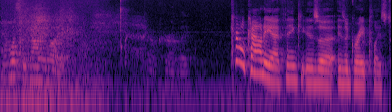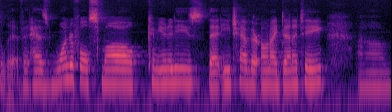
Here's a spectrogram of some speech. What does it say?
you know, what's the county like? Carroll County, I think, is a is a great place to live. It has wonderful small communities that each have their own identity. Um,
